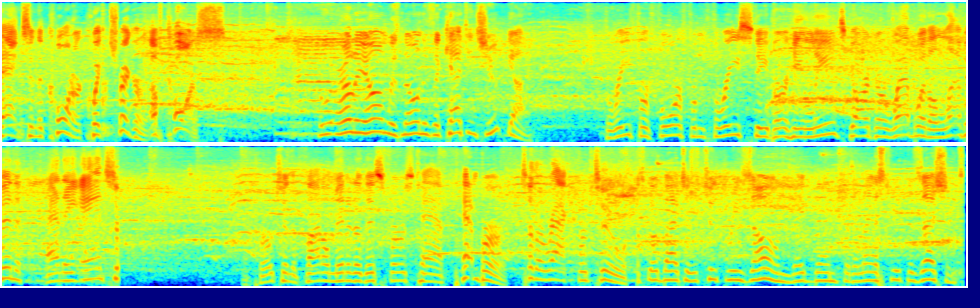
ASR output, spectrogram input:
Banks in the corner. Quick trigger. Of course. Who early on was known as a catch and shoot guy. Three for four from three, Stieber. He leads Gardner Webb with 11, and the answer. Approaching the final minute of this first half. Pember to the rack for two. Let's go back to the 2 3 zone they've been for the last three possessions.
